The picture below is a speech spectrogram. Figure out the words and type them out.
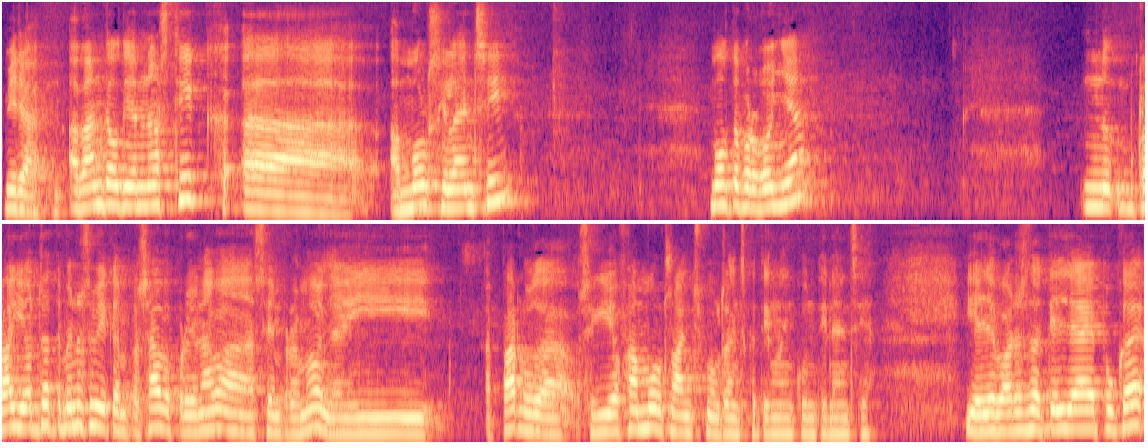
Mira, abans del diagnòstic, eh, amb molt silenci, molta vergonya. No, clar, jo exactament no sabia què em passava, però jo anava sempre a molla i parlo de... O sigui, jo fa molts anys, molts anys que tinc la incontinència. I llavors d'aquella època,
